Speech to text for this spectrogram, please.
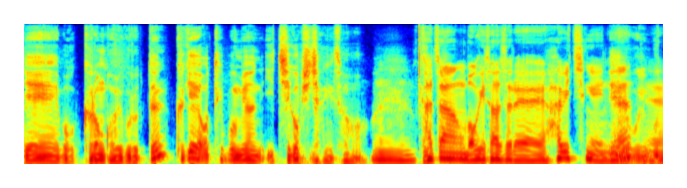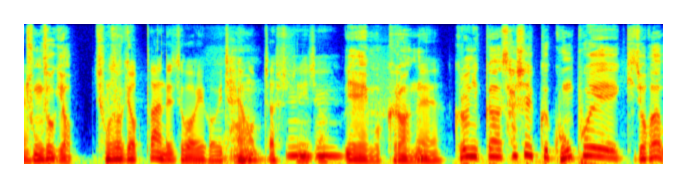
예, 뭐 그런 걸그룹들 그게 어떻게 보면 이 직업 시장에서 음, 가장 먹이 사슬의 하위층에 있는 예, 우리 뭐 예, 중소기업 중소기업도 안 되지 거의 거의 자영업자 수준이죠. 음, 음. 예, 뭐 그런 네. 그러니까 사실 그 공포의 기저가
